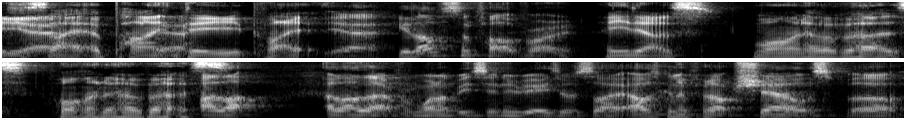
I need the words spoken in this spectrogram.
just yeah. like a pint Yeah. deep. Like Yeah, he loves the pub, bro. he does. One of us. One of us. I love I love that from one of his interviews. It was like I was going to put up shelves, but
